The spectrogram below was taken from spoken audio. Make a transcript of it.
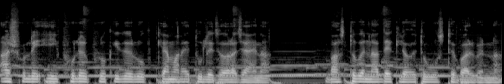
আসলে এই ফুলের প্রকৃত রূপ ক্যামেরায় তুলে ধরা যায় না। বাস্তবে না দেখলে হয়তো বুঝতে পারবেন না।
